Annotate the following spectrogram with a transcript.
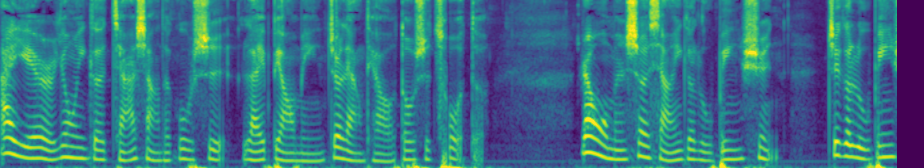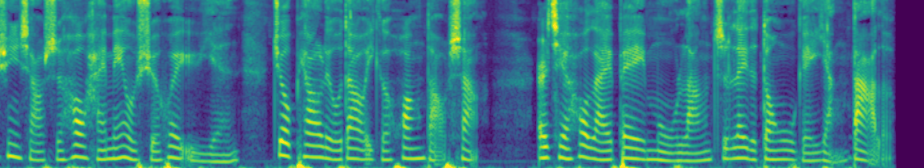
艾耶尔用一个假想的故事来表明这两条都是错的。让我们设想一个鲁滨逊。这个鲁滨逊小时候还没有学会语言，就漂流到一个荒岛上，而且后来被母狼之类的动物给养大了。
